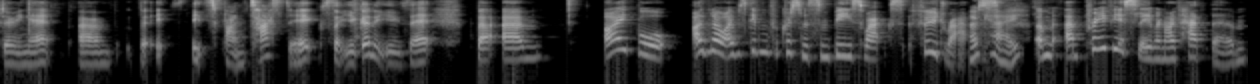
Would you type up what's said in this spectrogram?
doing it, um, but it's it's fantastic, so you're going to use it. But um, I bought. I know I was given for Christmas some beeswax food wraps. okay. Um, and previously, when I've had them,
